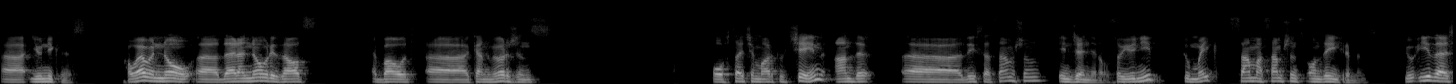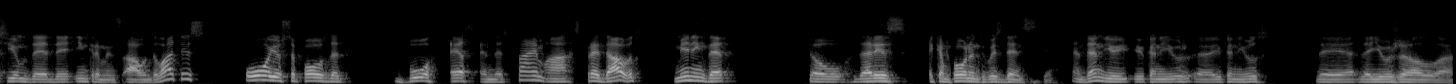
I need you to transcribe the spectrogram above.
uh, uniqueness. However, no, uh, there are no results about uh, convergence of such a Markov chain under uh, this assumption in general. So you need to make some assumptions on the increments. You either assume that the increments are on the lattice, or you suppose that both S and S prime are spread out, meaning that so there is a component with density. And then you, you can use uh, you can use the the usual uh,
